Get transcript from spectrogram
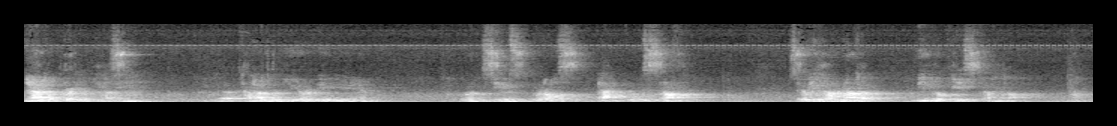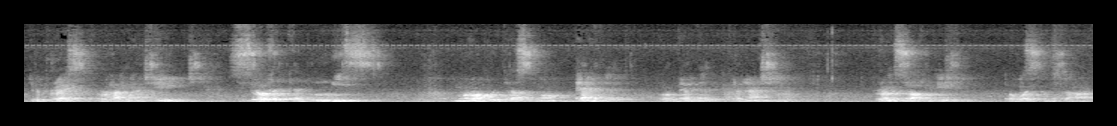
Now that Britain has uh, come out of the European Union, well, it seems we're all back where we started. So we have another legal case coming up to press for having a change, so that at least Morocco does not benefit or benefit financially from the subjugation of Western Sahara.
